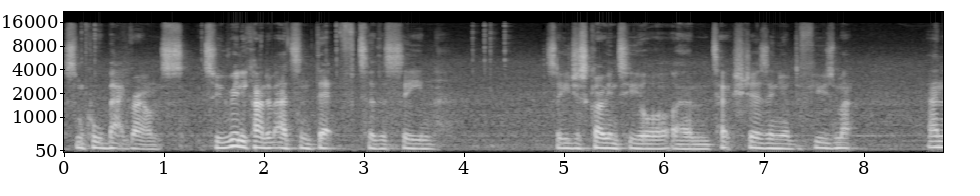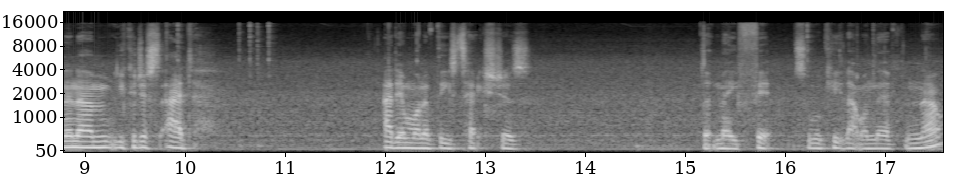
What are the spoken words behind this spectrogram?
some cool backgrounds to really kind of add some depth to the scene so you just go into your um, textures and your diffuse map and then um, you could just add add in one of these textures that may fit. So we'll keep that one there for now.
